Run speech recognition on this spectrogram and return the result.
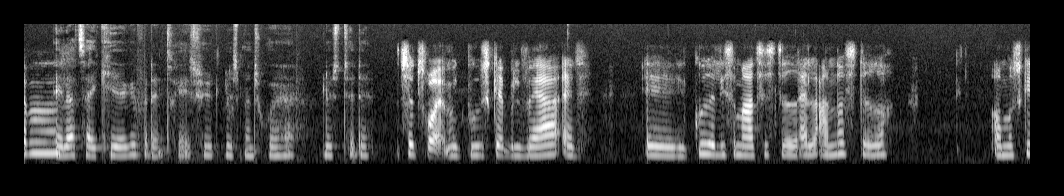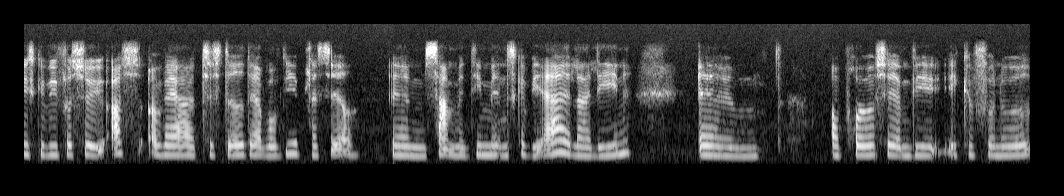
um, eller tage i kirke for den sags skyld, hvis man skulle have lyst til det? Så tror jeg, at mit budskab vil være, at øh, Gud er lige så meget til stede alle andre steder. Og måske skal vi forsøge også at være til stede der, hvor vi er placeret, øh, sammen med de mennesker, vi er, eller alene. Øh, og prøve at se, om vi ikke kan få noget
